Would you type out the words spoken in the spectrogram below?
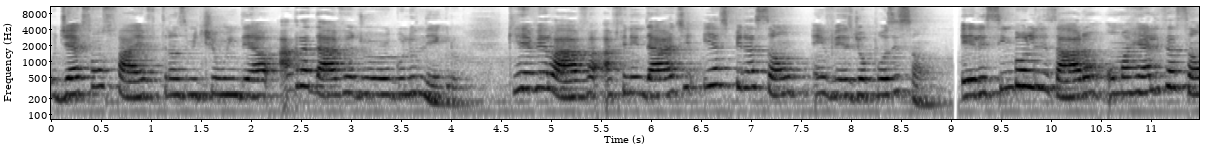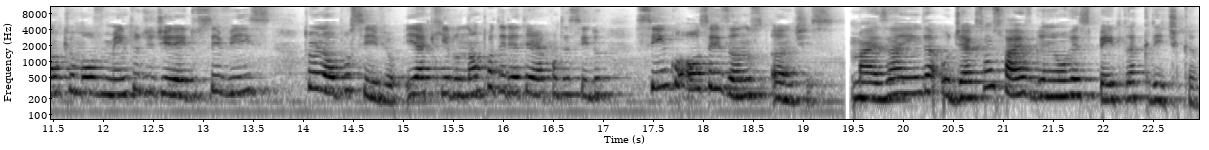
o Jackson's Five transmitiu um ideal agradável de orgulho negro, que revelava afinidade e aspiração em vez de oposição. Eles simbolizaram uma realização que o movimento de direitos civis tornou possível, e aquilo não poderia ter acontecido cinco ou seis anos antes. Mas ainda, o Jackson's Five ganhou o respeito da crítica.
